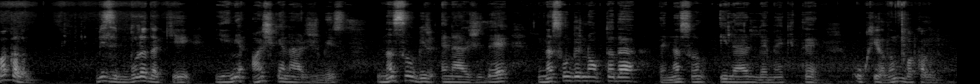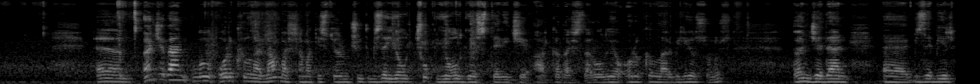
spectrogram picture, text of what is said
Bakalım bizim buradaki yeni aşk enerjimiz nasıl bir enerjide, nasıl bir noktada ve nasıl ilerlemekte okuyalım bakalım. Önce ben bu oracle'lardan başlamak istiyorum. Çünkü bize yol çok yol gösterici arkadaşlar oluyor. Oracle'lar biliyorsunuz. Önceden e, bize bir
